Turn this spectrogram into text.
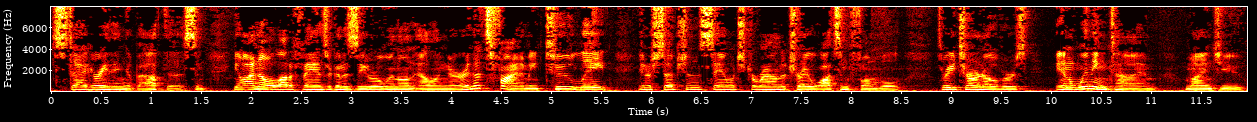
staggering thing about this. And you know, I know a lot of fans are going to zero in on Ehlinger, and that's fine. I mean, two late interceptions sandwiched around a Tre Watson fumble, three turnovers in winning time, mind you.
